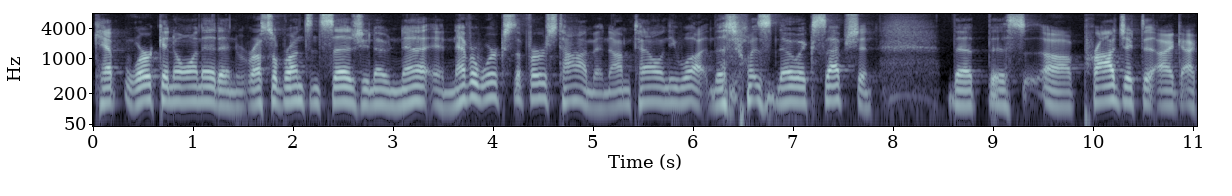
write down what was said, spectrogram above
kept working on it. And Russell Brunson says you know ne- it never works the first time. And I'm telling you what this was no exception that this uh, project, I, I,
